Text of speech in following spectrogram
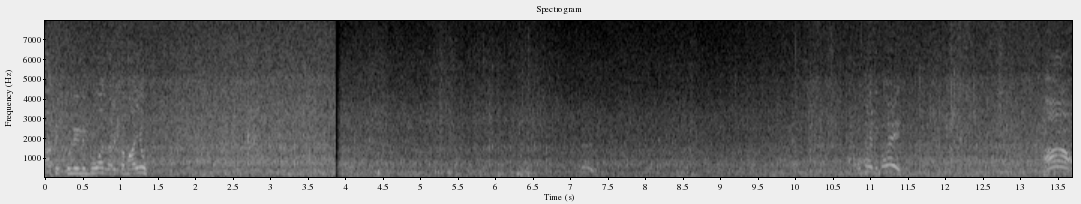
Ate ko liliguan, narin kabayo. Okay, ligo eh. Ah.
